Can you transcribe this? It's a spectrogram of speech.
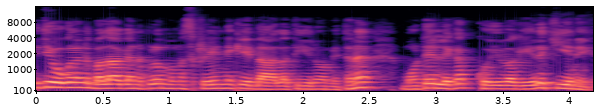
ඉතින් ඕගලන්ට බලා ගන්න පුළුවන් මම ස්ක්‍රීන් එකේ දාලා තියෙනවා මෙතන මොටෙල් එකක් කොයි වගේද කියන එක.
